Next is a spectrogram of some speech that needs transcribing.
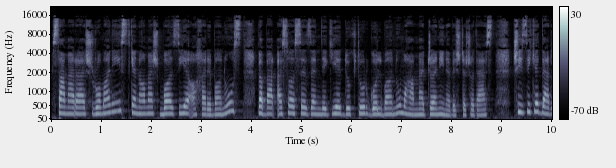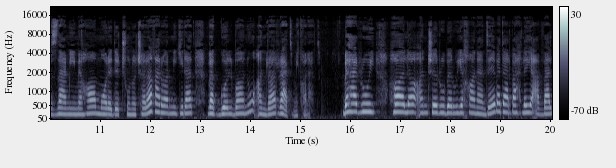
سمرش رومانی است که نامش بازی آخر بانوست و بر اساس زندگی دکتر گلبانو محمد جانی نوشته شده است. چیزی که در زمیمه ها مورد چون و چرا قرار می گیرد و گلبانو آن را رد می کند. به هر روی حالا آنچه روبروی خواننده و در وهله اول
